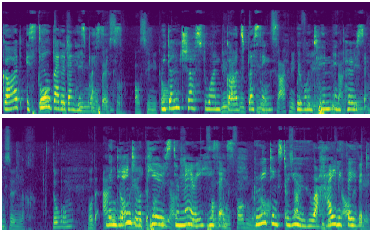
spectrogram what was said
God is still better than his blessings. We don't just want God's blessings, we want him in person. When the angel appears to Mary, he says, Greetings to you who are highly favored.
